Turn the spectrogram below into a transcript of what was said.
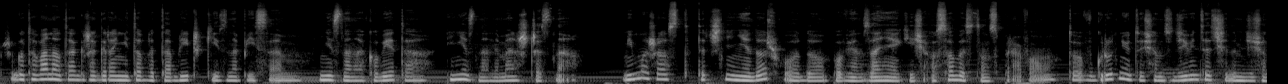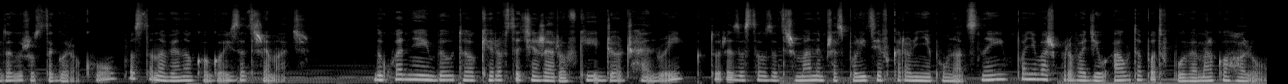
Przygotowano także granitowe tabliczki z napisem Nieznana kobieta i nieznany mężczyzna. Mimo, że ostatecznie nie doszło do powiązania jakiejś osoby z tą sprawą, to w grudniu 1976 roku postanowiono kogoś zatrzymać. Dokładniej był to kierowca ciężarówki George Henry, który został zatrzymany przez policję w Karolinie Północnej, ponieważ prowadził auto pod wpływem alkoholu.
